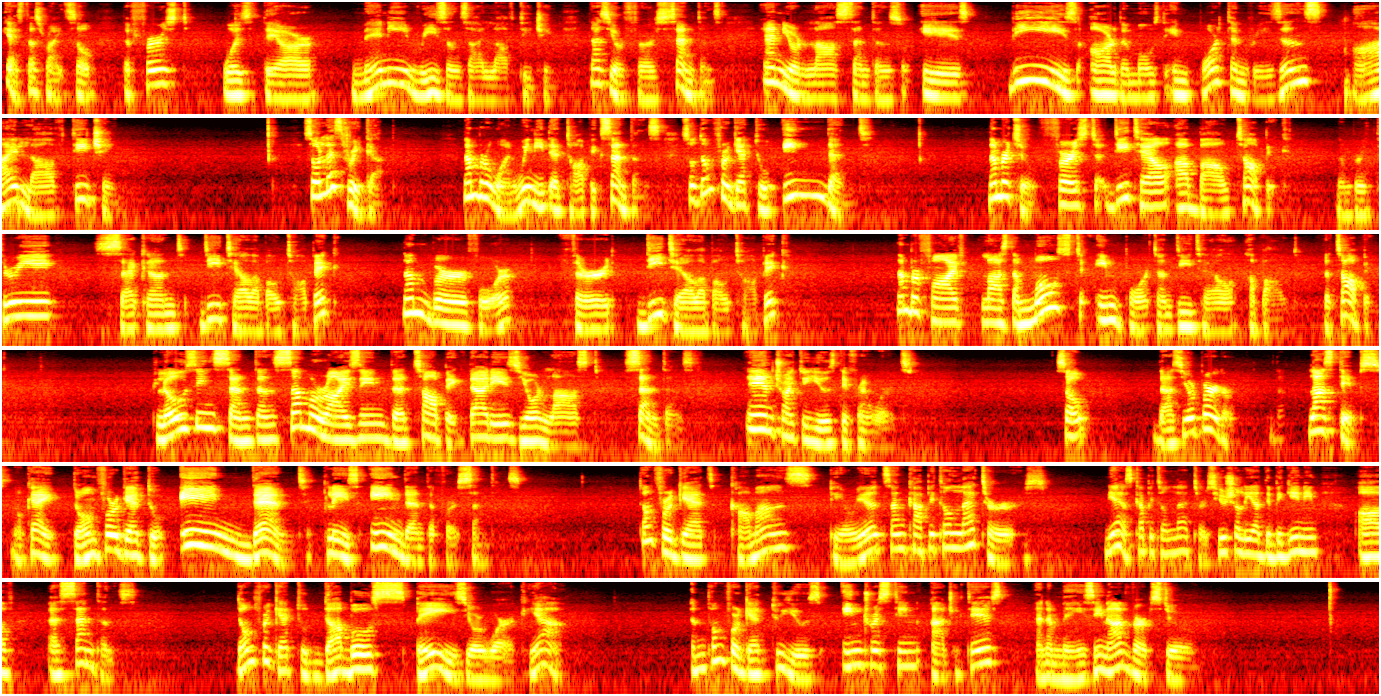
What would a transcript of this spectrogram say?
Yes, that's right. So the first was there are many reasons I love teaching. That's your first sentence. And your last sentence is these are the most important reasons I love teaching. So let's recap. Number one, we need a topic sentence. So don't forget to indent. Number two, first detail about topic. Number three, second detail about topic. Number four, third detail about topic. Number five, last and most important detail about the topic. Closing sentence summarizing the topic, that is your last sentence. And try to use different words. So, that's your burger. Last tips, okay? Don't forget to indent. Please indent the first sentence. Don't forget commas, periods, and capital letters. Yes, capital letters, usually at the beginning of a sentence. Don't forget to double space your work, yeah. And don't forget to use interesting adjectives and amazing adverbs too.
